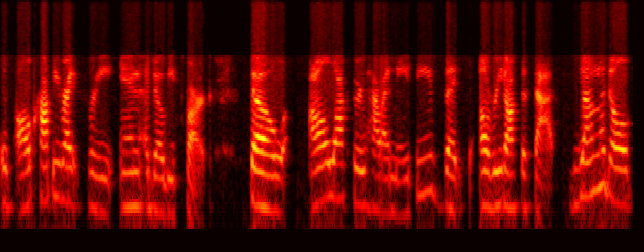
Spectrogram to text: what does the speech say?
is all copyright free in Adobe Spark. So I'll walk through how I made these, but I'll read off the stats. Young adults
